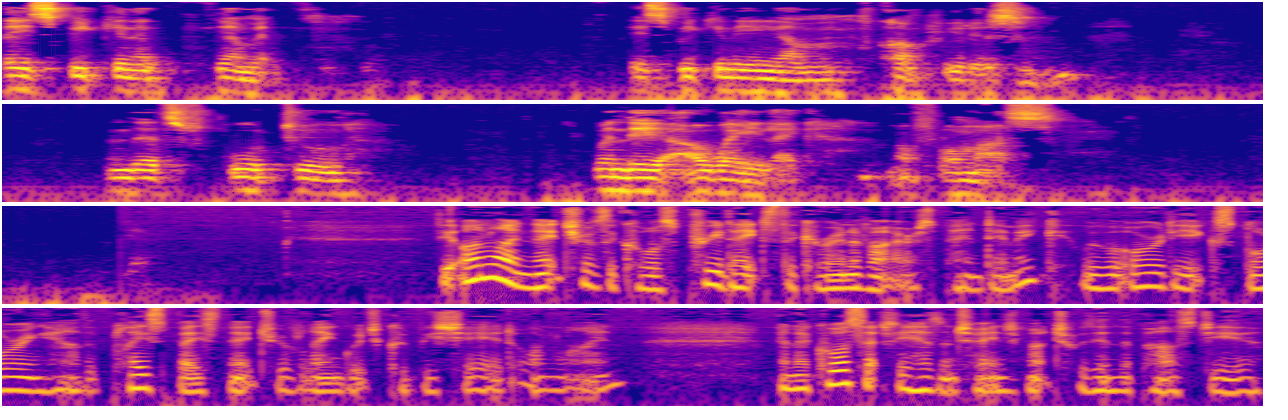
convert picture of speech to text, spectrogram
they speak in a they speak in the um computers. And that's good to when they are away like from us The online nature of the course predates the coronavirus pandemic. We were already exploring how the place based nature of language could be shared online. And our course actually hasn't changed much within the past year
